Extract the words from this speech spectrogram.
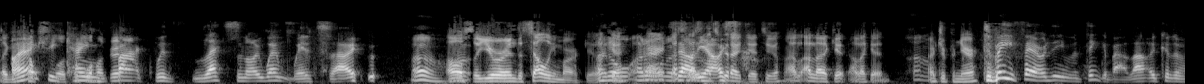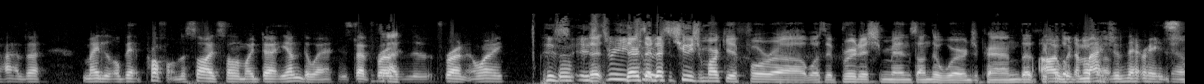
Like a I couple- actually came back with less than I went with, so oh Oh, so you were in the selling market. I Okay. don't- I don't Alright, wanna- That's, that's, Yeah, that's a I- good idea too. I, I like it. I like it. I Entrepreneur. to be fair, I didn't even think about that. I could have had uh, made a little bit of profit on the side selling my dirty underwear instead of throwing, it, the- throwing it away. his, his There- three there's a, there's a huge market for uh was it British men's underwear in Japan that I would know about. imagine there is. Yeah,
